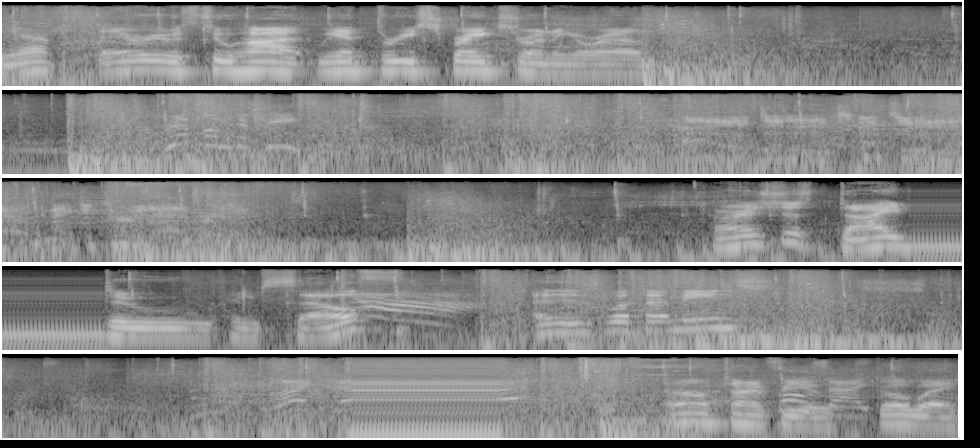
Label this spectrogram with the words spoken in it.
Yep. The area was too hot. We had three Scrakes running around. Rip him to pieces! I didn't expect you to make it through that, Reed. Orange just died to himself? That is what that means? I don't have time for you. Go away.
